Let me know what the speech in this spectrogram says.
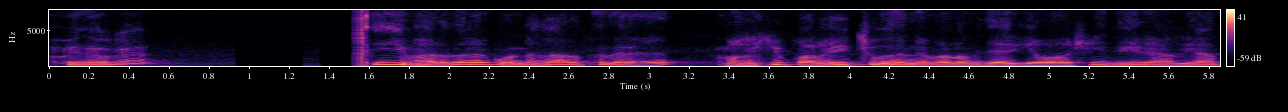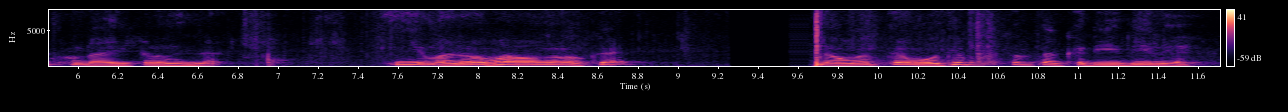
അപ്പോൾ ഇതൊക്കെ ഈ ഭരതനെ കൊണ്ട യഥാർത്ഥത്തിൽ മഹർഷി പറയിച്ചു എന്ന് തന്നെ വേണം വിചാരിക്കുക മഹർഷി തീരെ അറിയാത്തതുകൊണ്ടായിരിക്കണമെന്നില്ല ഈ മനോഭാവങ്ങളൊക്കെ ലോകത്തെ ബോധ്യപ്പെടുത്തത്തക്ക രീതിയിൽ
